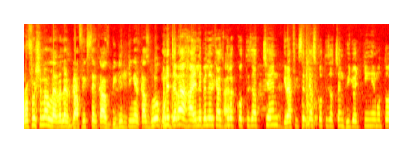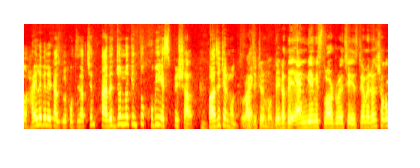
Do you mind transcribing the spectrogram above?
প্রফেশনাল লেভেলের গ্রাফিক্সের কাজ ভিডিও এডিটিং এর কাজগুলো মানে যারা হাই লেভেলের কাজগুলো করতে যাচ্ছেন গ্রাফিক্স এর কাজ করতে যাচ্ছেন ভিডিও এডিটিং এর মতো হাই লেভেলের কাজগুলো করতে যাচ্ছেন তাদের জন্য কিন্তু খুবই স্পেশাল বাজেটের মধ্যে বাজেটের মধ্যে। এটাতে এনবিএমই স্লট রয়েছে এইচডিএমআই রয়েছে সকল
